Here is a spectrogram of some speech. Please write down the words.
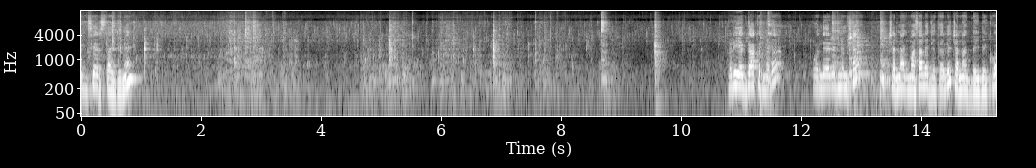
ಎಗ್ ಸೇರಿಸ್ತಾ ಇದ್ದೀನಿ. ನೋಡಿ ಎಗ್ ಹಾಕಿದ್ಮೇಲೆ ಒಂದೆರಡು ನಿಮಿಷ ಚೆನ್ನಾಗಿ ಮಸಾಲೆ ಜೊತೆಯಲ್ಲಿ ಚೆನ್ನಾಗಿ ಬೇಯಬೇಕು.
